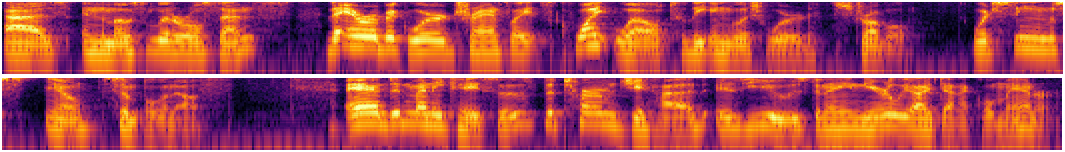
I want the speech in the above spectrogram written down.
as, in the most literal sense, the Arabic word translates quite well to the English word struggle, which seems, you know, simple enough. And in many cases, the term jihad is used in a nearly identical manner.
